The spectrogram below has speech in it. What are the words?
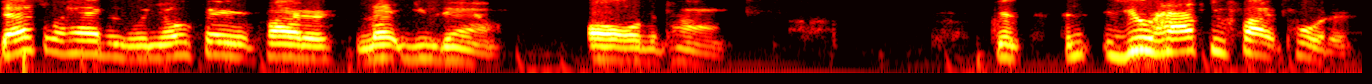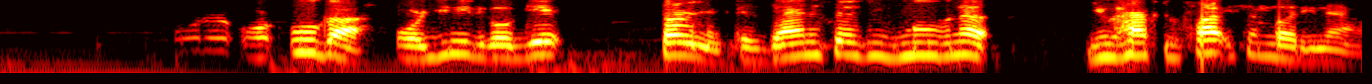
That's what happens when your favorite fighter let you down all the time. Because you have to fight Porter, Porter or Ugas, or you need to go get Thurman because Danny says he's moving up. You have to fight somebody now.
